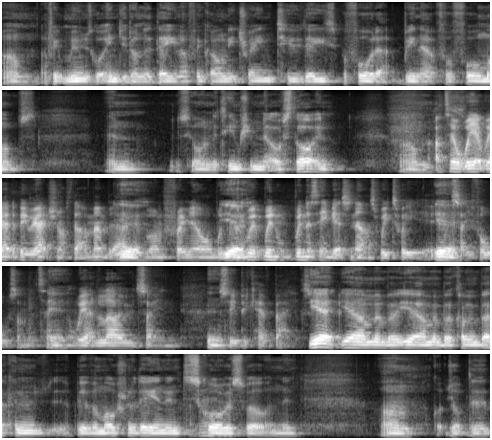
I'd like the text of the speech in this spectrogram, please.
Um, I think Moons got injured on the day, and I think I only trained two days before that, being out for four months, and so on the team sheet that I was starting. Um, I tell you, we had, we had a big reaction off that. I remember that Yeah. one three 0 Yeah. When when the team gets announced, we tweet it Yeah. and say thoughts on the team. Yeah. And we had loads saying Yeah. Super Kev back. yeah, yeah, I remember. Yeah, I remember coming back and a bit of emotional day, and then to score Yeah. as well, and then um, got dropped the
